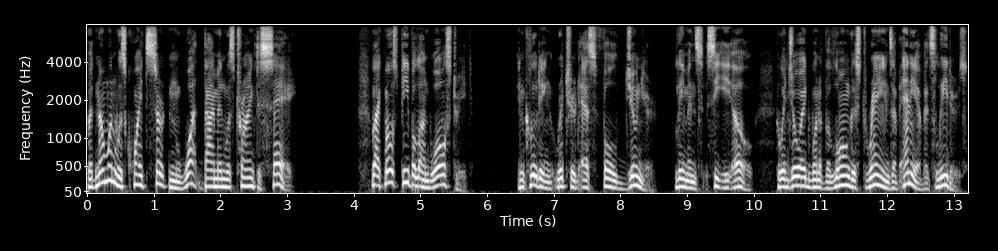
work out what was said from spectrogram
but no one was quite certain what Dimon was trying to say. Like most people on Wall Street, including Richard S. Fuld, Jr., Lehman's CEO, who enjoyed one of the longest reigns of any of its leaders,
